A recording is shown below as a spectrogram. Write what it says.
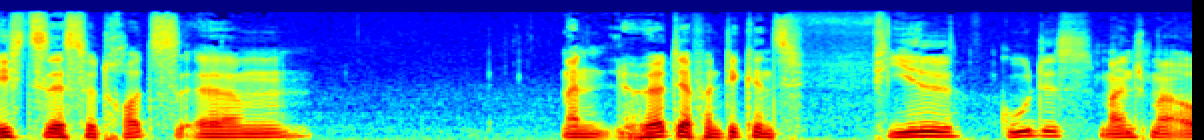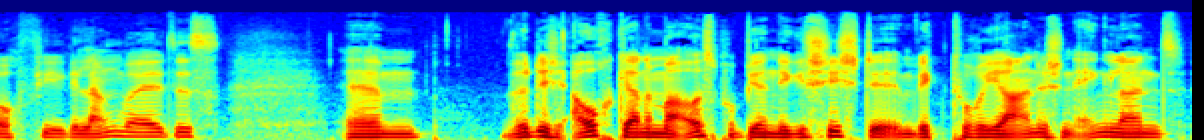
Nichtsdestotrotz, ähm, man hört ja von Dickens viel Gutes, manchmal auch viel Gelangweiltes. Ähm, würde ich auch gerne mal ausprobieren, eine Geschichte im viktorianischen England.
